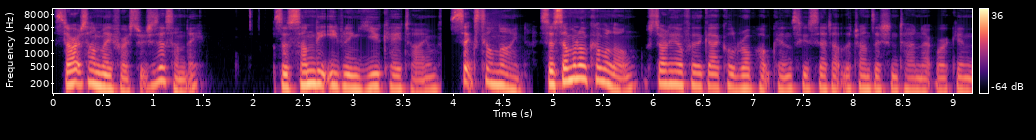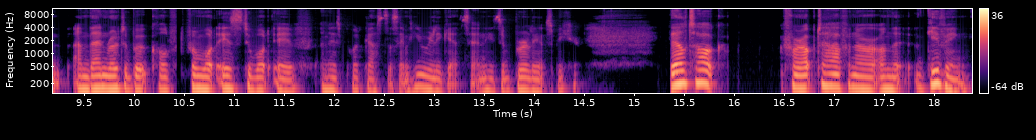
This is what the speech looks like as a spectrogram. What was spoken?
starts on May first, which is a Sunday. So Sunday evening UK time, six till nine. So someone will come along, starting off with a guy called Rob Hopkins, who set up the Transition Town Network and, and then wrote a book called From What Is to What If, and his podcast the same. He really gets it, and he's a brilliant speaker. They'll talk for up to half an hour on the giving.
